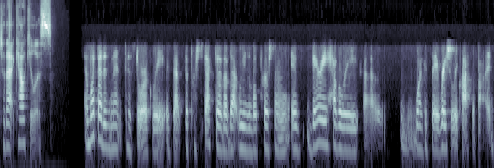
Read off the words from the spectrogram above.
to that calculus. And what that has meant historically is that the perspective of that reasonable person is very heavily, uh, one could say, racially classified.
